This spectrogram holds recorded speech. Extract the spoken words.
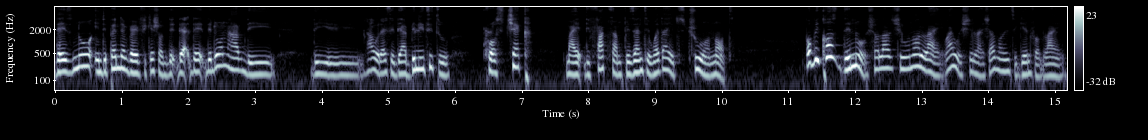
There is no independent verification. They, they, they, they don't have the the how would I say the ability to cross check my the facts I'm presenting whether it's true or not. But because they know Shola, she will not lie. Why would she lie? She has nothing to gain from lying.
